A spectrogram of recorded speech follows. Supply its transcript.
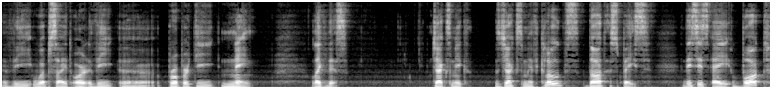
the website or the uh, property name. Like this. Jacksmith jacksmith clothes dot space this is a bot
